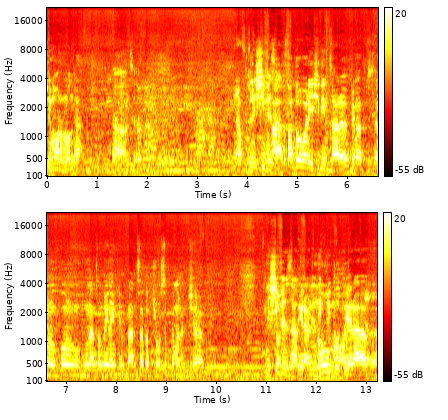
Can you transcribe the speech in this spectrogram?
Prima oară în Londra? Da, înțeleg. N-a fost. Le și vezi a, altfel. a doua oară a ieșit din țară, prima dată fusesem cu un, un an sau doi înainte în Franța, totuși o săptămână și era, Le și vezi totul altfel era când e nou, prima totul oară. era... Da, da.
